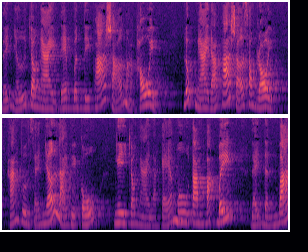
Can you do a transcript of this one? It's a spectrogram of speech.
Để nhử cho ngài đem binh đi phá sở mà thôi. Lúc ngài đã phá sở xong rồi Hán vương sẽ nhớ lại việc cũ, Nghi cho ngài là kẻ mưu tâm bắt bí Để định bá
